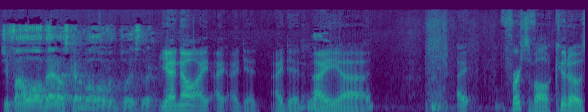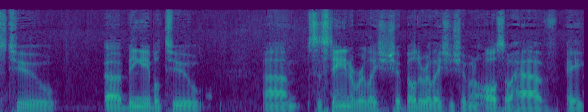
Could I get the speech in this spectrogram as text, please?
Did you follow all that? I was kind of all over the place there. Yeah, no, I, I, I did. I did. Yeah. I, uh, I, first of all, kudos to uh, being able to um, sustain a relationship, build a relationship, and also have a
